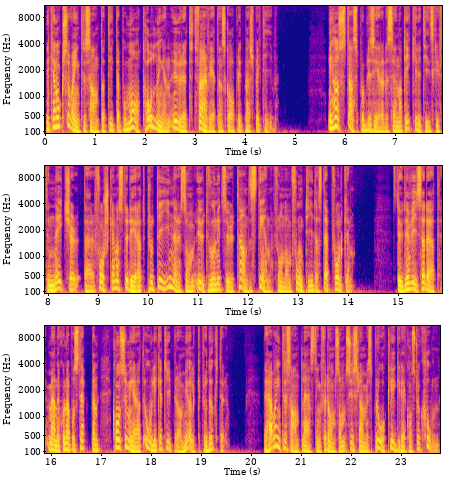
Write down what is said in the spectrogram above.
Det kan också vara intressant att titta på mathållningen ur ett tvärvetenskapligt perspektiv. I höstas publicerades en artikel i tidskriften Nature där forskarna studerat proteiner som utvunnits ur tandsten från de forntida steppfolken. Studien visade att människorna på steppen konsumerat olika typer av mjölkprodukter. Det här var intressant läsning för de som sysslar med språklig rekonstruktion.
